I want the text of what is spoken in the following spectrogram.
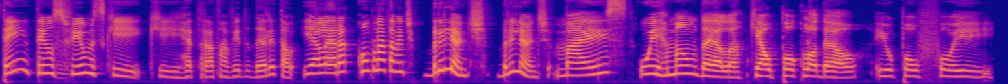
Tem, tem uns filmes que, que retratam a vida dela e tal. E ela era completamente brilhante, brilhante. Mas o irmão dela, que é o Paul Claudel, e o Paul foi.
